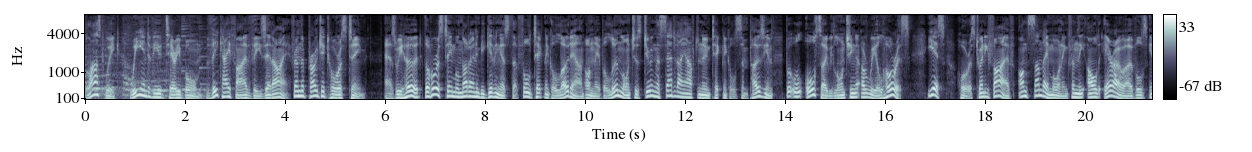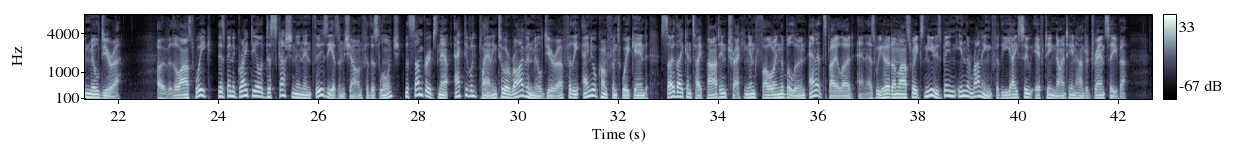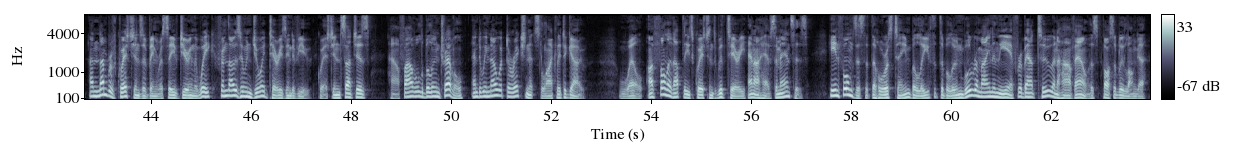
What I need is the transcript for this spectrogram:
Last week, we interviewed Terry Baum, VK5VZI, from the Project Horus team. As we heard, the Horus team will not only be giving us the full technical lowdown on their balloon launches during the Saturday afternoon technical symposium, but will also be launching a real Horus. Yes, Horus 25 on Sunday morning from the old Aero Ovals in Mildura. Over the last week, there's been a great deal of discussion and enthusiasm shown for this launch, with some groups now actively planning to arrive in Mildura for the annual conference weekend so they can take part in tracking and following the balloon and its payload, and as we heard on last week's news, being in the running for the Yaesu FT 1900 transceiver. A number of questions have been received during the week from those who enjoyed Terry's interview. Questions such as how far will the balloon travel, and do we know what direction it's likely to go? Well, I've followed up these questions with Terry, and I have some answers. He informs us that the Horus team believe that the balloon will remain in the air for about two and a half hours, possibly longer.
